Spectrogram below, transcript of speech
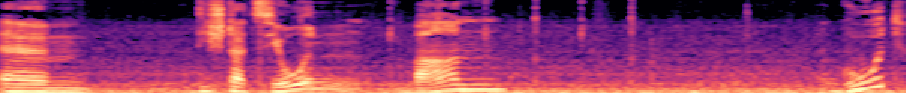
Ähm, die Stationen waren gut,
